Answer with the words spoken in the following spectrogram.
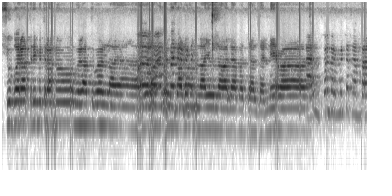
शुभरात्री मित्रांनो वेळात वेळ लाया वेळ काढून लाईव्हला आल्याबद्दल धन्यवाद पंधरा मिनिटं थांबा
